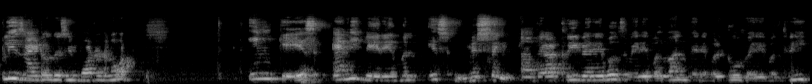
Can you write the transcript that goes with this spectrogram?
Please write down this important note in case any variable is missing. Now there are three variables, variable 1, variable 2, variable 3.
